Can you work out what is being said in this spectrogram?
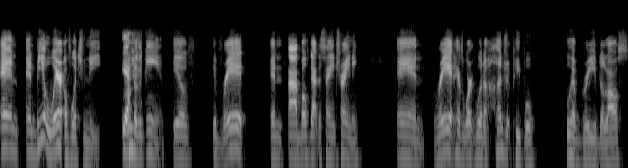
and and be aware of what you need yeah because again if if red and i both got the same training and red has worked with a hundred people who have grieved the loss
